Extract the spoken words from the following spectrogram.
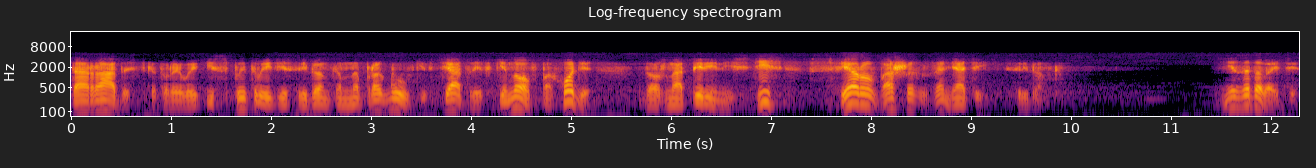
та радость, которую вы испытываете с ребенком на прогулке, в театре, в кино, в походе, должна перенестись сферу ваших занятий с ребенком. Не забывайте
